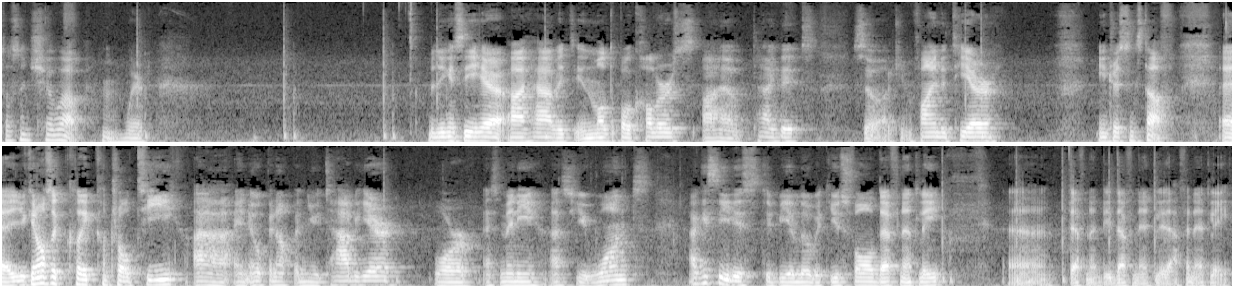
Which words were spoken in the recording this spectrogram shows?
doesn't show up. Hmm, weird. But you can see here I have it in multiple colors. I have tagged it so I can find it here. Interesting stuff. Uh, you can also click Control T uh, and open up a new tab here or as many as you want. I can see this to be a little bit useful, definitely. Uh, definitely, definitely, definitely.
